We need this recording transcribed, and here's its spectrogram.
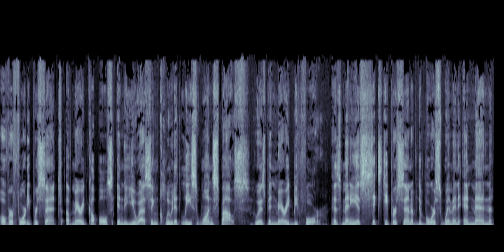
Over 40% of married couples in the U.S. include at least one spouse who has been married before. As many as 60% of divorced women and men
